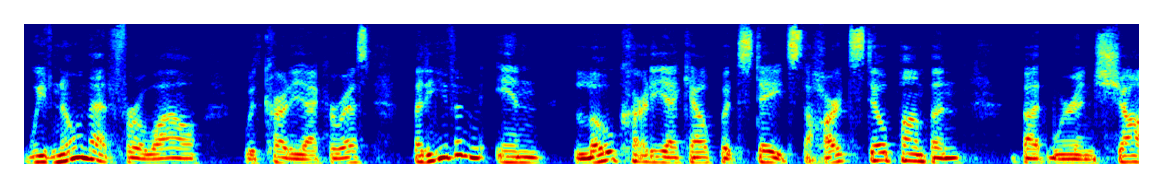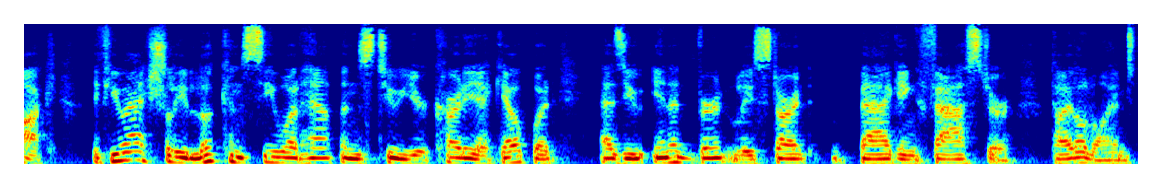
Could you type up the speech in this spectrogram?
we've known that for a while with cardiac arrest, but even in low cardiac output states, the heart's still pumping, but we're in shock. If you actually look and see what happens to your cardiac output as you inadvertently start bagging faster tidal volumes,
